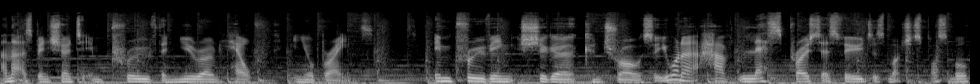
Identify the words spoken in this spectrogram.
and that has been shown to improve the neuron health in your brains. Improving sugar control. So, you want to have less processed foods as much as possible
